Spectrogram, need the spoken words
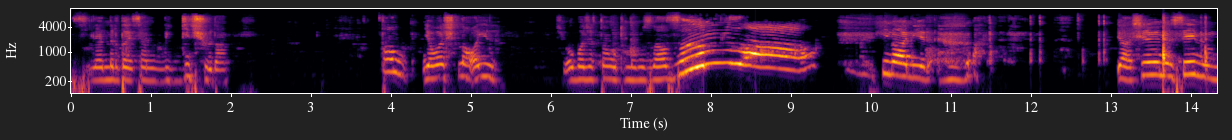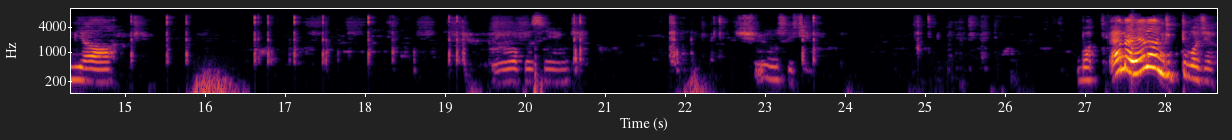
Slender dayı sen bir git şuradan. Tam yavaşla ayı. Şimdi o bacaktan oturmamız lazım. Yine aynı yere. ya Şirin'i sevmiyorum ya. Basayım. Şunu seçeyim. Bak hemen hemen gitti bacak.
